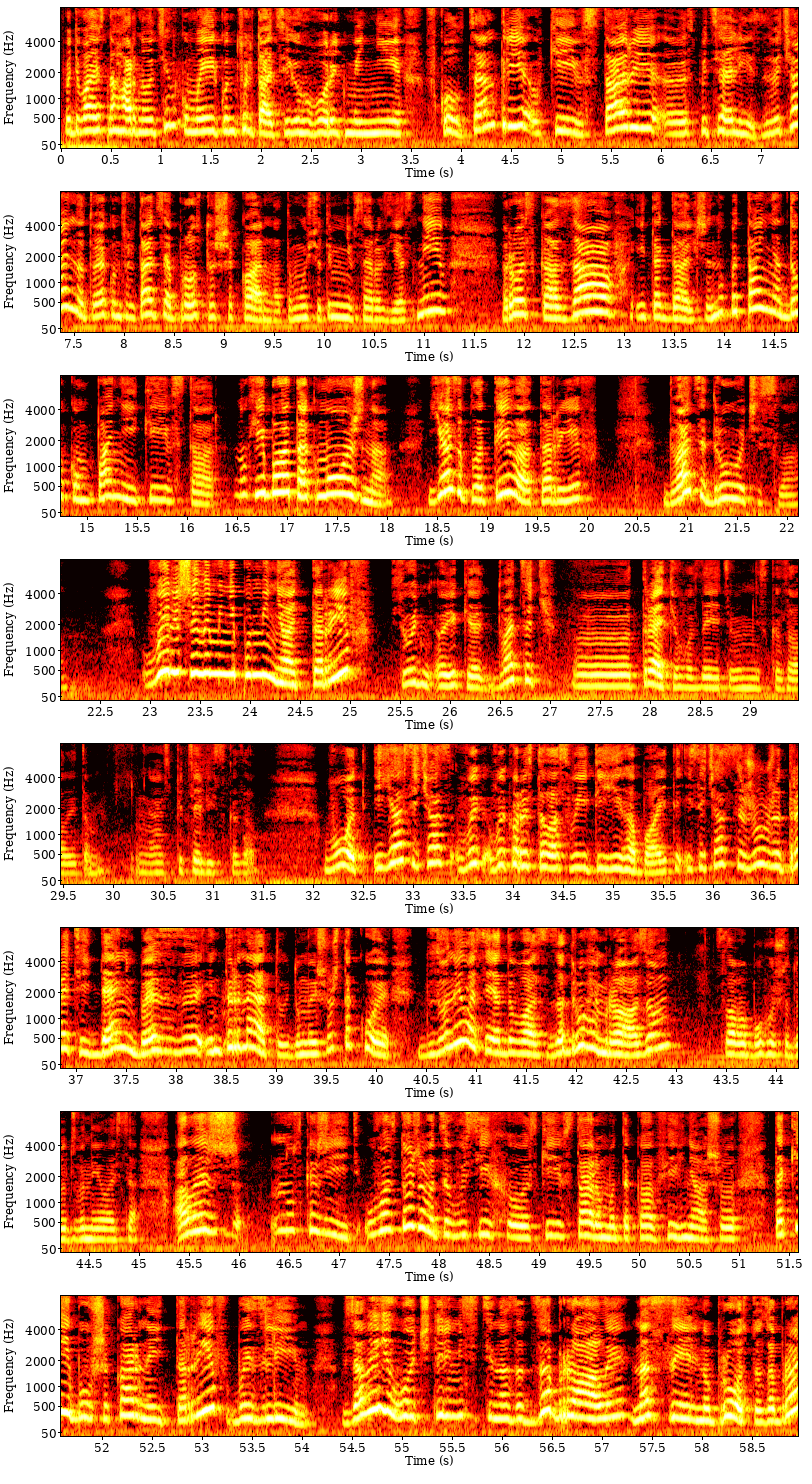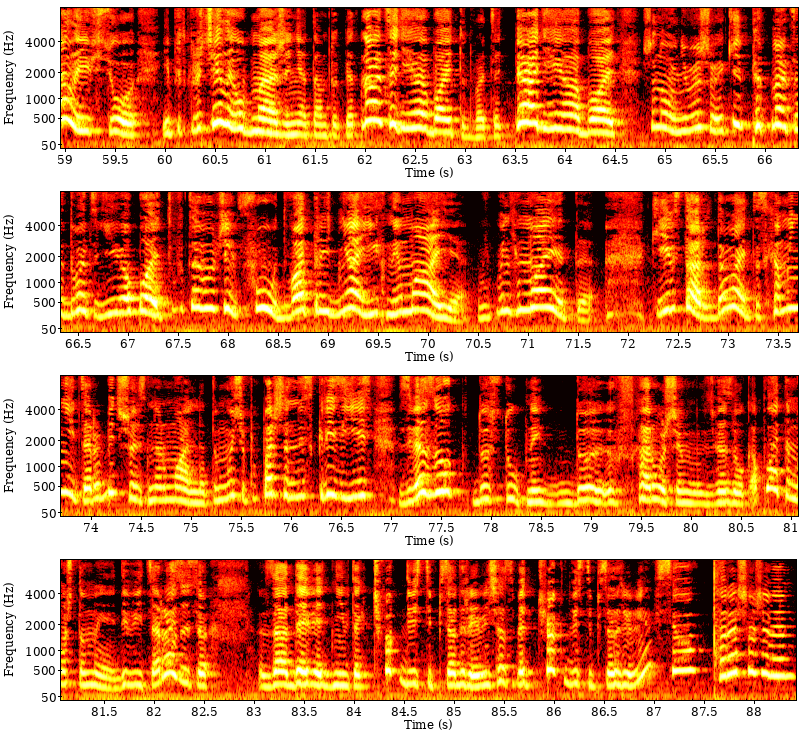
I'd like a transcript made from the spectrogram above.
Сподіваюсь на гарну оцінку моєї консультації, говорить мені в кол-центрі в Київ старий е, спеціаліст. Звичайно, твоя консультація просто шикарна, тому що ти мені все роз'яснив, розказав і так далі. Ну, питання до компанії Київстар. Ну, хіба так можна? Я заплатила тариф 22 числа. Вирішили мені поміняти тариф сьогодні, е, яке 20. Е, третього, здається, ви мені сказали, там е, спеціаліст сказав. Вот, і я зараз вы, використала свої ті гігабайти, і зараз сижу вже третій день без інтернету. І думаю, що ж такое? Дзвонилася я до вас за другим разом. Слава Богу, що додзвонилася. Але ж ну скажіть, у вас теж оце в усіх о, з Київстарому така фігня, що такий був шикарний тариф без лім. Взяли його 4 місяці назад, забрали насильно, просто забрали і все. І підключили обмеження там то 15 гігабайт, то 25 гігабайт. Шановні, ви що, які 15-20 гігабайт? Це взагалі фу, 2-3 дня їх немає. Ви розумієте? Київстар, давайте схаменіться, робіть щось нормальне, тому що, по-перше, не скрізь є зв'язок доступний до, з хорошим зв'язок. А платимо ж то ми. Дивіться, раз усе за 9 днів так чпок 250 гривень, зараз опять чпок 250 гривень, і все, хорошо живемо.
